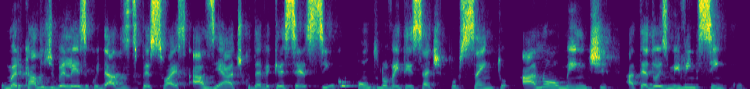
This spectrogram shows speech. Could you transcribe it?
o mercado de beleza e cuidados pessoais asiático deve crescer 5,97% anualmente até 2025.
